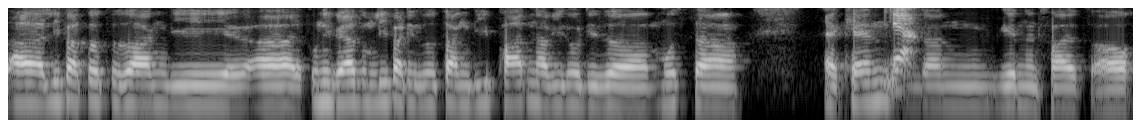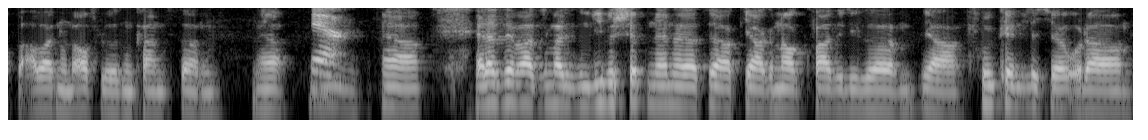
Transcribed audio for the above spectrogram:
äh, liefert sozusagen die, äh, das Universum liefert die sozusagen die Partner, wie du diese Muster erkennst ja. und dann gegebenenfalls auch bearbeiten und auflösen kannst dann. Ja. Ja. Hm, ja. Ja, das ist ja, was ich mal diesen Liebeschip nenne, das ist ja, ja genau quasi diese ja, frühkindliche oder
